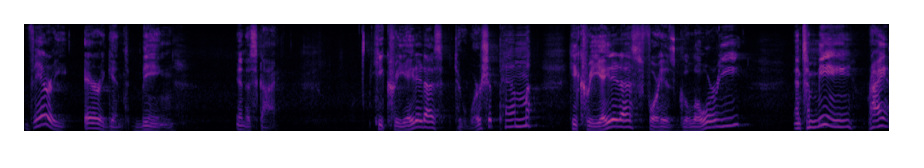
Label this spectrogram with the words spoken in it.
very arrogant being in the sky. He created us to worship Him, He created us for His glory. And to me, right,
